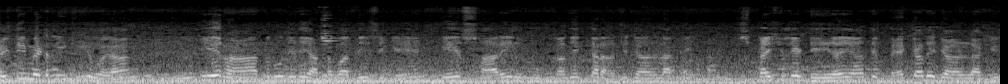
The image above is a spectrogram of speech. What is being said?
ਅਲਟੀਮੇਟਲੀ ਕੀ ਹੋਇਆ? ਇਹ ਰਾਤ ਨੂੰ ਜਿਹੜੇ ਅੱਤਵਾਦੀ ਸੀਗੇ, ਇਹ ਸਾਰੇ ਲੋਕਾਂ ਦੇ ਘਰਾਂ 'ਚ ਜਾਣ ਲੱਗ ਗਏ। ਸਪੈਸ਼ਲੀ ਡੇਰਿਆਂ ਤੇ ਬੈਂਕਾਂ ਦੇ ਜਾਣ ਲੱਗ ਗਏ।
